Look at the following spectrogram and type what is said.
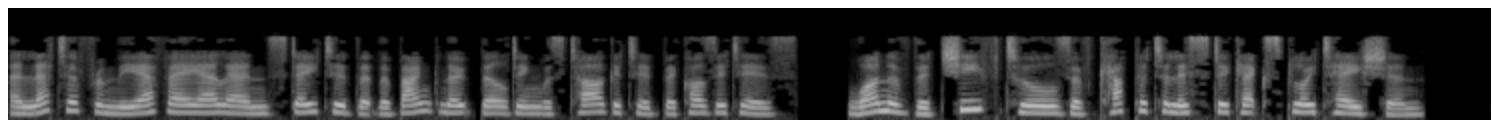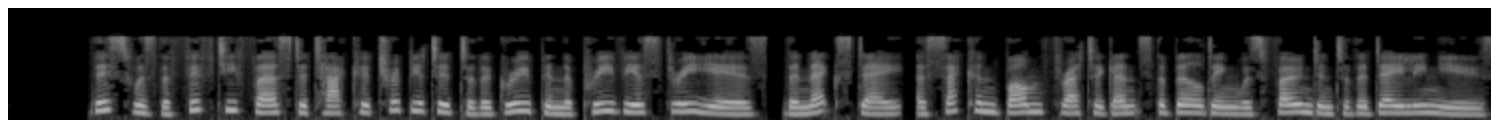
A letter from the FALN stated that the banknote building was targeted because it is one of the chief tools of capitalistic exploitation. This was the 51st attack attributed to the group in the previous three years. The next day, a second bomb threat against the building was phoned into the Daily News.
